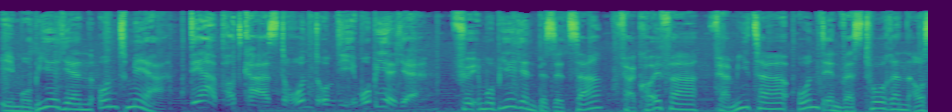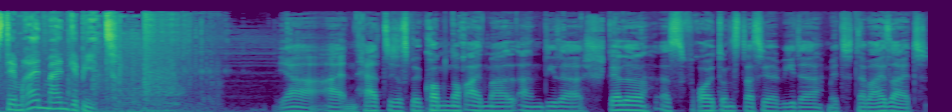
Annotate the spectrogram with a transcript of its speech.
Immobilien und mehr. Der Podcast rund um die Immobilie. Für Immobilienbesitzer, Verkäufer, Vermieter und Investoren aus dem Rhein-Main-Gebiet. Ja, ein herzliches Willkommen noch einmal an dieser Stelle. Es freut uns, dass ihr wieder mit dabei seid.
